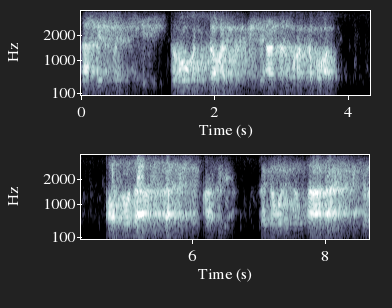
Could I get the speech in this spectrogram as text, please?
dan itu murasan murakaba wato da da kashi da da wani sassa da cikin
